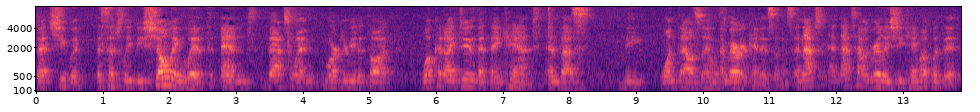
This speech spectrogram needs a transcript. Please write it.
that she would essentially be showing with. And that's when Marguerita thought, what could I do that they can't? And thus, the 1,000 Americanisms. And that's, and that's how really she came up with it.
